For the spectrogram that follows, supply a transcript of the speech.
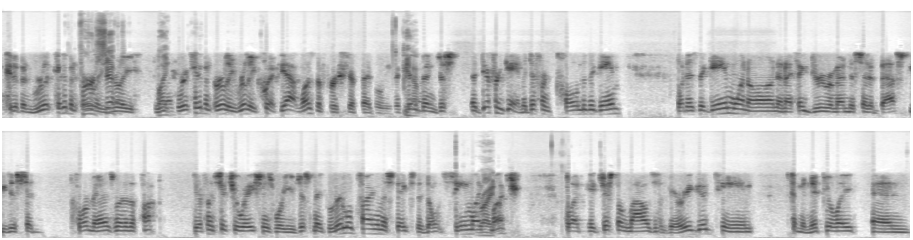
It could have been really, could have been first early, shift. really. Like, it could have been early, really quick. Yeah, it was the first shift, I believe. It could Yeah. have been just a different game, a different tone to the game. But as the game went on, and I think Drew Remenda said it best, he just said poor management of the puck. Different situations where you just make little tiny mistakes that don't seem like Right. much, but it just allows a very good team to manipulate and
